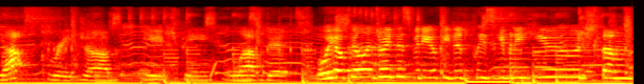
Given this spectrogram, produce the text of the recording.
Yup, great job, PHP. Loved it. Well, we hope you all enjoyed this video. If you did, please give it a huge thumbs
